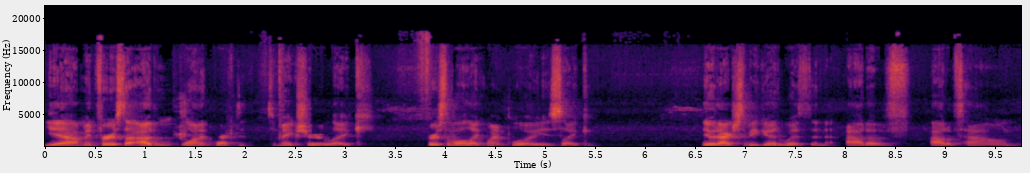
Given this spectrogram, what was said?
yeah, I mean first I, I'd want to check to, make sure like first of all like my employees like they would actually be good with an out of out of town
